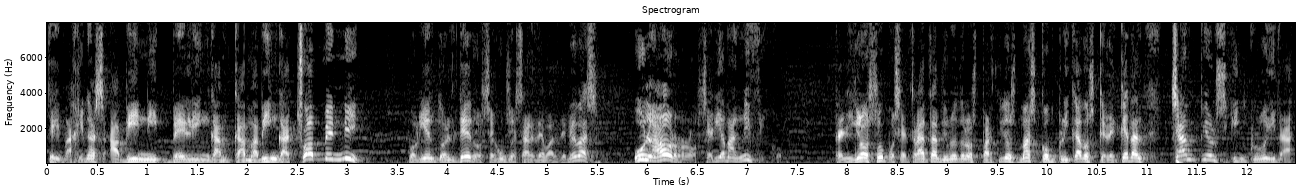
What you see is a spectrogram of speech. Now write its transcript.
¿Te imaginas a Vini, Bellingham, Camavinga, Chouameni poniendo el dedo según se sale de Valdebebas? Un ahorro, sería magnífico. Peligroso, pues se trata de uno de los partidos más complicados que le quedan, Champions incluida.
